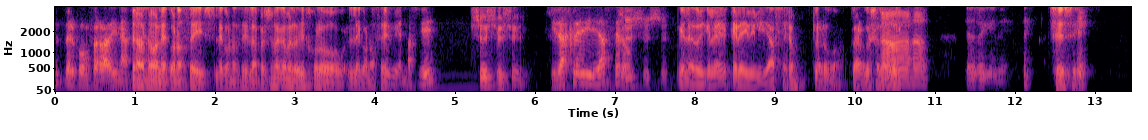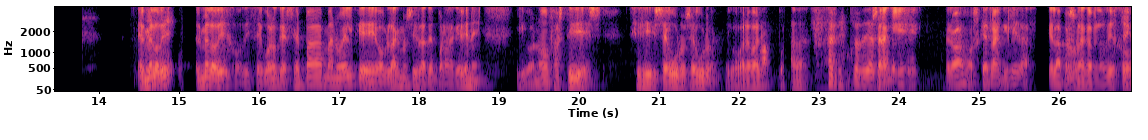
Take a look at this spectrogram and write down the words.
del Ponferradina. No, no, le conocéis, le conocéis. La persona que me lo dijo lo, le conocéis bien. ¿Ah, sí? Sí, sí, sí. Y das credibilidad cero. Sí, sí, sí. Que le doy que le doy credibilidad cero. Claro, claro que se la doy. Ajá, ya sé quién es. Sí, sí. Él me lo dijo, él me lo dijo. Dice, bueno, que sepa Manuel que Oblak no sigue la temporada que viene. Digo, no fastidies. Sí, sí, seguro, seguro. Digo, vale, vale, pues nada. Entonces ya O sea tengo- que, pero vamos, qué tranquilidad. Que la persona que me lo dijo, Sí.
